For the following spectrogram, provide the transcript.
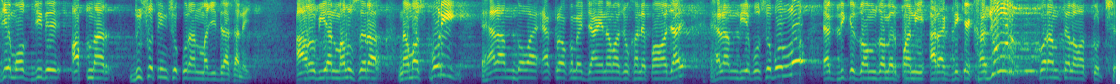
যে মসজিদে আপনার দুশো, তিনশো কোরআন মাজিদ রাখা নেই। আরবিয়ান মানুষেরা নামাজ পড়ি হেলাম দেওয়া এক রকমের যায় নামাজ ওখানে পাওয়া যায়। হেলাম দিয়ে বসে বলল, একদিকে জমজমের পানি আর একদিকে খাজুর কোরআন তেলাওয়াত করছে।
